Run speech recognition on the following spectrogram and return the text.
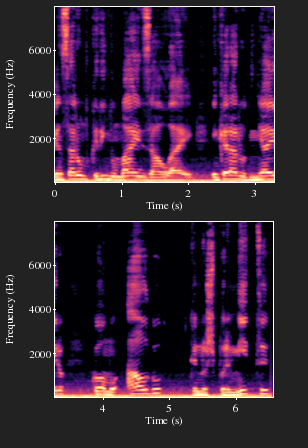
pensar um bocadinho mais além, encarar o dinheiro como algo que nos permite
